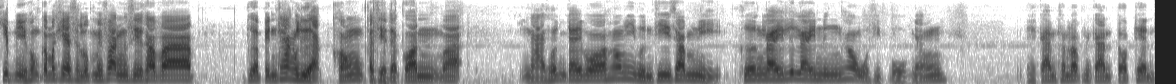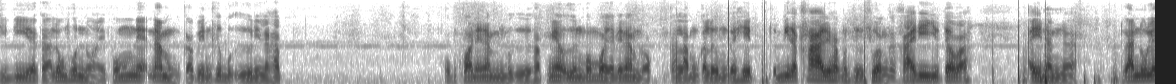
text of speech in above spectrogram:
คลิปนี้ผมก็มาแค่สรุปให้ฟังซื่อครับว่า เพื่อเป็นทางเลือกของเกษตรกรว่าหนาสนใจบ่เฮามีพื้นที่ซ้ำนี่ เครื่องไรหรือไรหนึ่งเฮาสิปลูกหยังการสำหรับในการตอบแทนที่ดีแล้วก็ลงทุนหน่อย ผมแนะนำก็เป็นคือบึกอือนี่แหละครับ ผมขอแนะนำเป็นบึกอือครับแนวอื่นผมบ่อยากแนะนำดอกกะลำกะเลิมกะเฮ็ดก็มีราคาอยู่ครับมันถือช่วงก็ขายดีอยู่แต่ว่า ไอ้นั่นน่ะการดูแล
